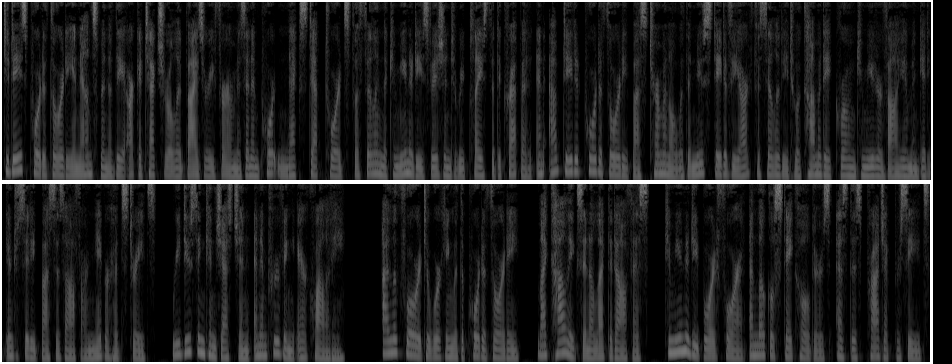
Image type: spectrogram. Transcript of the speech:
Today's Port Authority announcement of the architectural advisory firm is an important next step towards fulfilling the community's vision to replace the decrepit and outdated Port Authority bus terminal with a new state of the art facility to accommodate growing commuter volume and get intercity buses off our neighborhood streets, reducing congestion and improving air quality. I look forward to working with the Port Authority, my colleagues in elected office, Community Board 4, and local stakeholders as this project proceeds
